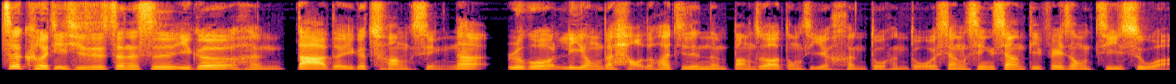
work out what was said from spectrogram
这科技其实真的是一个很大的一个创新。那如果利用的好的话，其实能帮助到的东西也很多很多。我相信像 d 飞这种技术啊，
